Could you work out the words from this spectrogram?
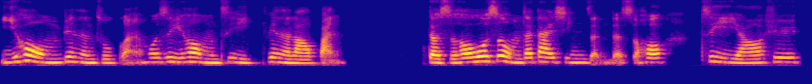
以后我们变成主管，或是以后我们自己变成老板的时候，或是我们在带新人的时候，自己也要去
